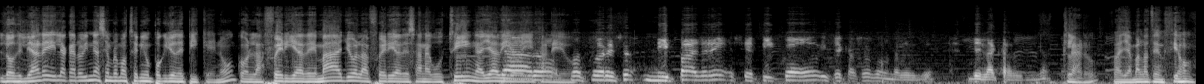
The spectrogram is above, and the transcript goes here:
los de Linares y la Carolina siempre hemos tenido un poquillo de pique, ¿no? Con la feria de mayo, la feria de San Agustín, allá había claro, ahí jaleo. Pues por eso mi padre se picó y se casó con una de de la Carolina. Claro, para llamar la atención.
